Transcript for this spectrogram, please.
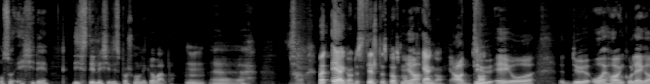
og så er ikke de De stiller ikke de spørsmålene likevel, da. Mm. Eh, Men jeg hadde stilt det spørsmålet Ja. én gang. ja, du Sant. er jo Du Og jeg har en kollega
